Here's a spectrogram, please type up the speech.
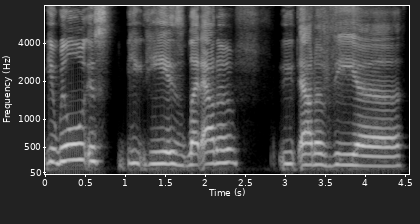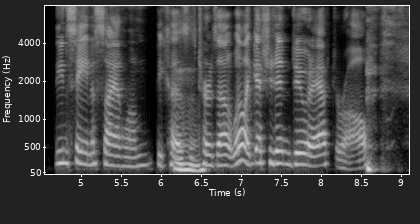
you will is he, he is let out of out of the uh the insane asylum because Mhm. it turns out well I guess you didn't do it after all.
